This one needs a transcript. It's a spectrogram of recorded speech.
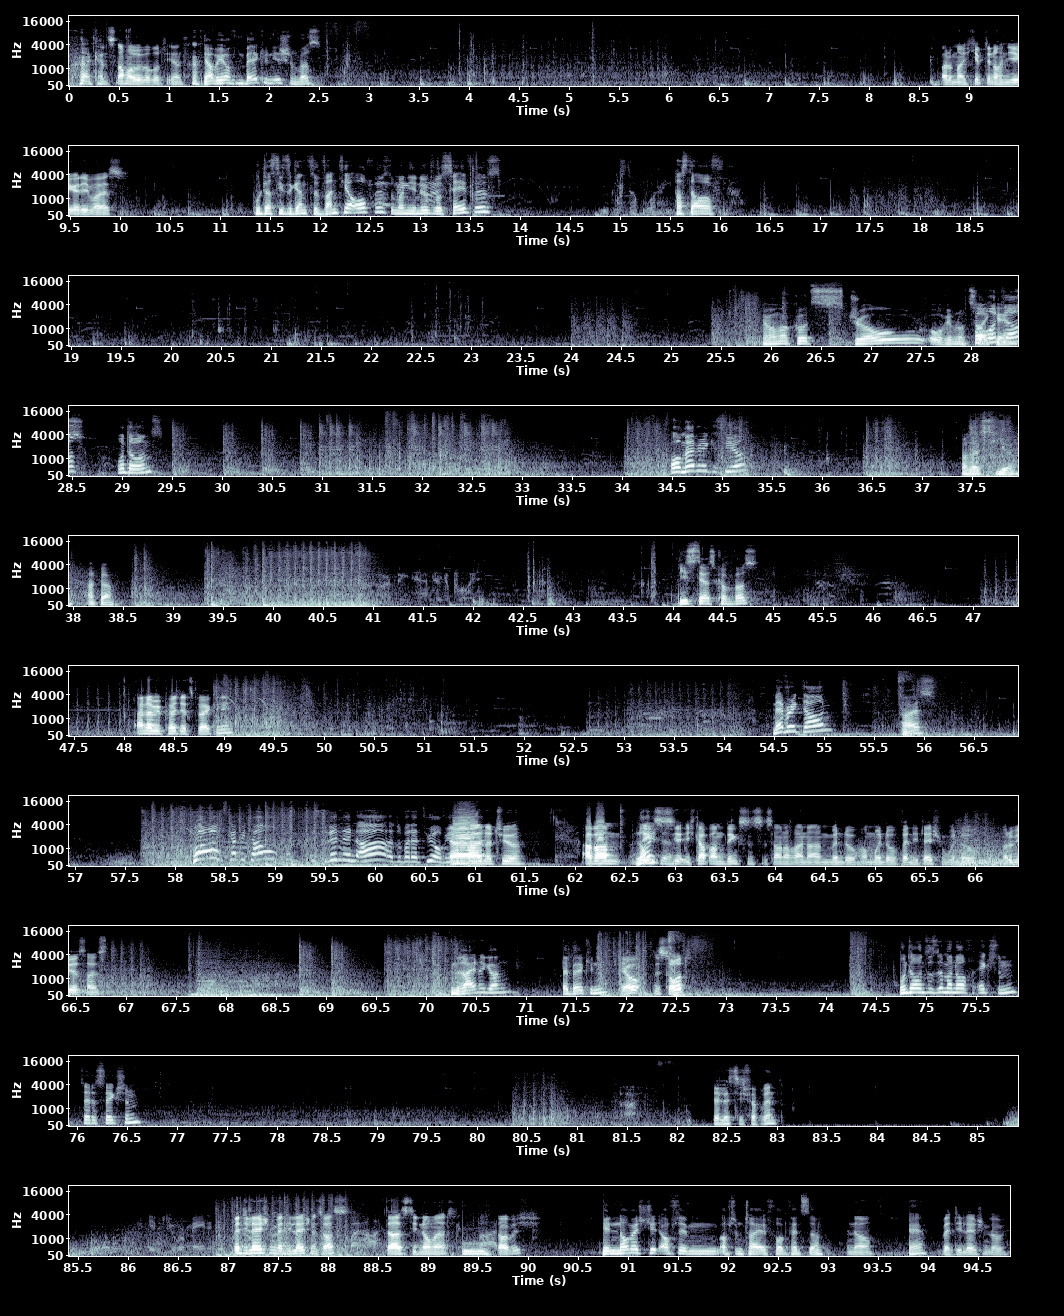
Kannst nochmal rüber rotieren. Ja, aber hier auf dem Balkon ist schon was. Warte mal, ich gebe dir noch ein Jäger-Device. Gut, dass diese ganze Wand hier auf ist und man hier nirgendwo safe ist. Passt da auf. Ja, mal kurz Drow. Oh, wir haben noch zwei unter, Camps. unter uns. Oh, Maverick ist hier. Was heißt hier? Ah, klar. Eastairs kommt was. Einer repairt jetzt Balcony. Maverick down. Nice. Wow, Kapital ist drin in A, also bei der Tür auf jeden Ja, ja, Fall. an der Tür. Aber am. Dings, ich glaube am Dingsens ist auch noch einer am Window, am Window, Ventilation Window, oder wie das heißt. Bin reingegangen. Bei Balcony. Jo, ist tot. Unter uns ist immer noch Action, Satisfaction. Der lässt sich verbrennen. Ventilation, Ventilation ist was? Da ist die Nomad, glaube ich. Hier Nomad steht auf dem, auf dem Teil vorm Fenster. Genau. Okay. Ventilation, glaube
